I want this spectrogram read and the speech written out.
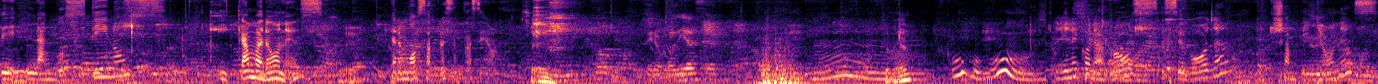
de langostinos y camarones. Hermosa presentación. Sí. Pero podía ser. ¿Está bien? Uh, uh, uh. Viene con arroz, cebolla, champiñones.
